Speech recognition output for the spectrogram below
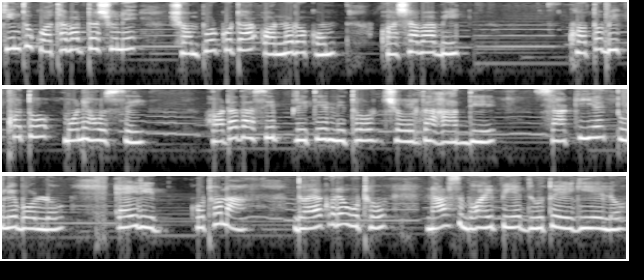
কিন্তু কথাবার্তা শুনে সম্পর্কটা অন্যরকম, অস্বাভাবিক, ক্ষতবিক্ষত মনে হচ্ছে। হঠাৎ আসিফ প্রীতির নিথর শরীরটা হাত দিয়ে সাকিয়ে তুলে বলল, এই হৃদ ওঠো না। দয়া করে উঠো নার্স ভয় পেয়ে দ্রুত এগিয়ে এলো।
